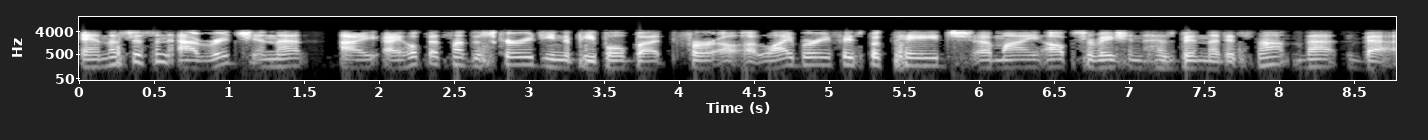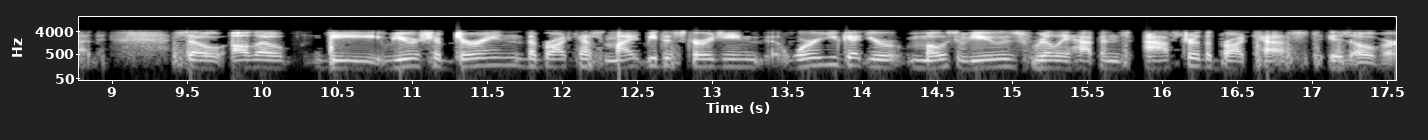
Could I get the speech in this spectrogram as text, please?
And that's just an average, and that I, I, hope that's not discouraging to people, but for a, a library Facebook page, uh, my observation has been that it's not that bad. So although the viewership during the broadcast might be discouraging, where you get your most views really happens after the broadcast is over.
